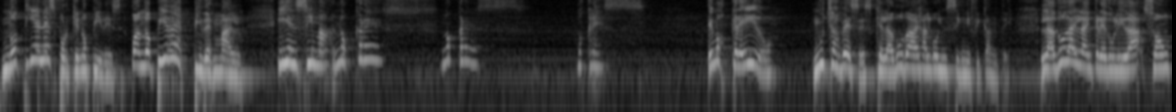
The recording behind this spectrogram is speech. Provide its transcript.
no tienes porque no pides. Cuando pides, pides mal. Y encima, no crees, no crees, no crees. Hemos creído muchas veces que la duda es algo insignificante. La duda y la incredulidad son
